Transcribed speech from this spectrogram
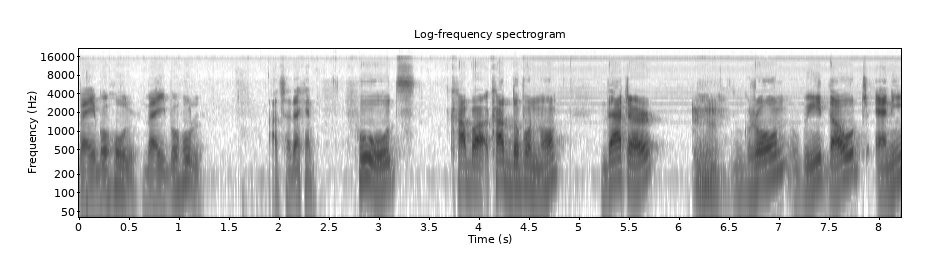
ব্যয়বহুল ব্যয়বহুল। আচ্ছা দেখেন ফুডস খাবার খাদ্যপণ্য that are grown without any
